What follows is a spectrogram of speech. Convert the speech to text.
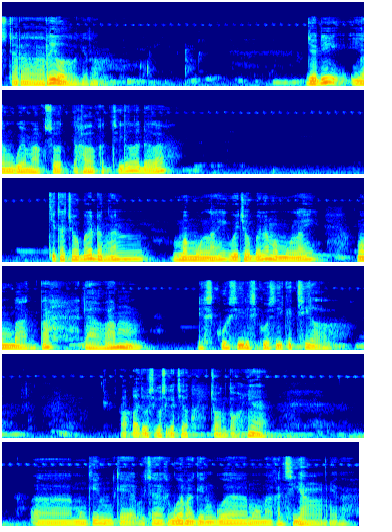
secara real gitu. Jadi yang gue maksud hal kecil adalah kita coba dengan memulai gue coba dan memulai membantah dalam diskusi-diskusi kecil. Apa itu diskusi kecil? Contohnya uh, mungkin kayak misalnya gue sama geng gue mau makan siang gitu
